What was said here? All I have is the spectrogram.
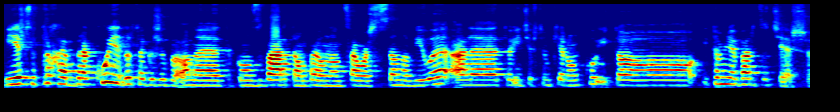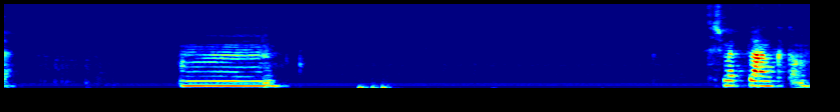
I jeszcze trochę brakuje do tego, żeby one taką zwartą, pełną całość stanowiły, ale to idzie w tym kierunku i to, i to mnie bardzo cieszy. Jesteśmy plankton.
